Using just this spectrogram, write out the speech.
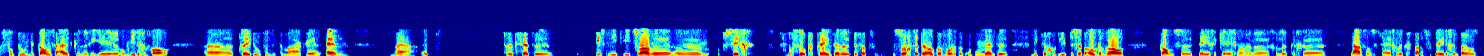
voldoende kansen uit kunnen creëren om in ieder geval uh, twee doelpunten te maken. En nou ja, het druk zetten is niet iets waar we um, op zich nog veel op getraind hebben. Dus dat zorgde er ook wel voor dat het op momenten niet zo goed liep. Dus we hebben ook nog wel kansen tegengekregen. Maar we hebben gelukkig, uh, ja, zoals ik zei, gelukkig staat het verdedigend bij ons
